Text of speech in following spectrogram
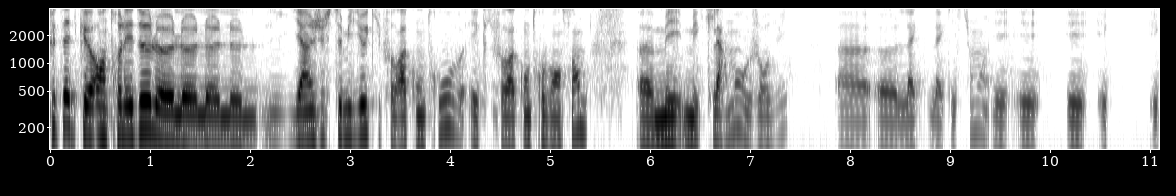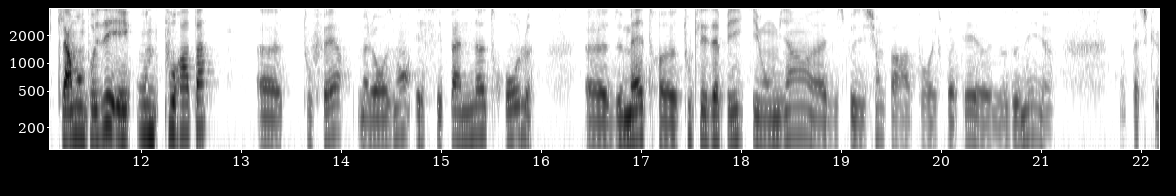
Peut-être qu'entre les deux, il y a un juste milieu qu'il faudra qu'on trouve et qu'il faudra qu'on trouve ensemble. Euh, mais, clairement, aujourd'hui, euh, euh, la, question est, clairement posée et on ne pourra pas tout faire, malheureusement. Et ce n'est pas notre rôle de mettre toutes les API qui vont bien à disposition pour exploiter nos données. parce que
